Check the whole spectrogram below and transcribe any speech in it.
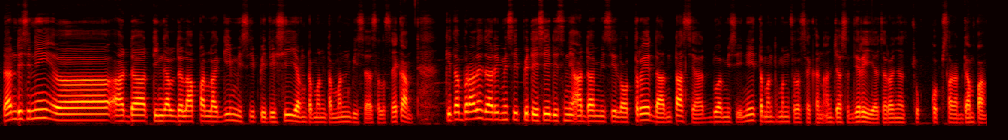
Dan di sini uh, ada tinggal 8 lagi misi PTC yang teman-teman bisa selesaikan. Kita beralih dari misi PTC di sini ada misi lotre dan tas ya. Dua misi ini teman-teman selesaikan aja sendiri ya. Caranya cukup sangat gampang.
